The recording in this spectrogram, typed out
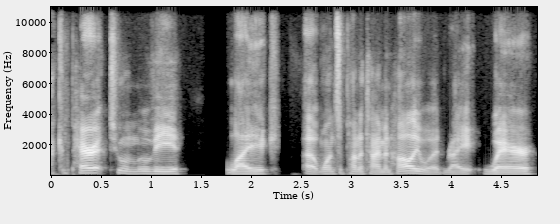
I compare it to a movie like uh, Once Upon a Time in Hollywood, right, where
